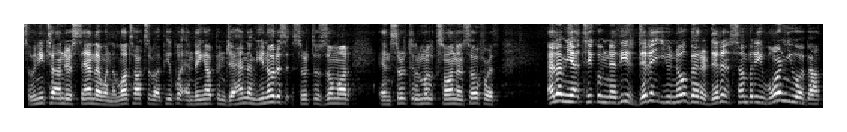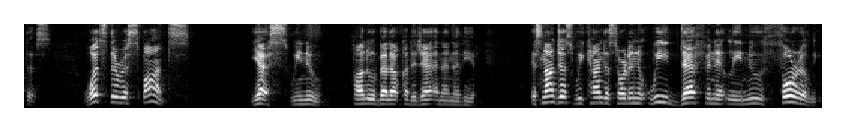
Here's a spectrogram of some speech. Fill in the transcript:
So we need to understand that when Allah talks about people ending up in Jahannam, you notice Surah Al-Zumar and Surah Al-Mulk, so on and so forth. Alam ya'tikum nadhir. Didn't you know better? Didn't somebody warn you about this? What's the response? Yes, we knew. قالوا بلى قد جاءنا نذير. It's not just we kind of sort of knew, we definitely knew thoroughly.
